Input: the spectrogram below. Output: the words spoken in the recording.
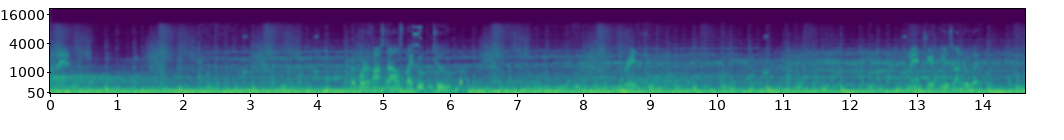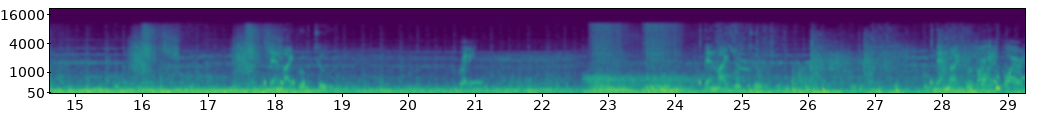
Command. Report of hostiles by Group 2. Bridge. Command ship is underway. Stand by Group 2. Ready. Stand by Group 2. Stand by Group Target 1. acquired.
